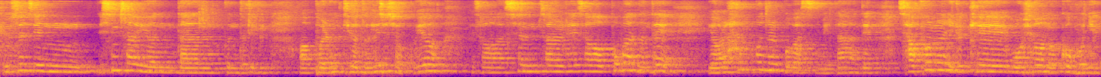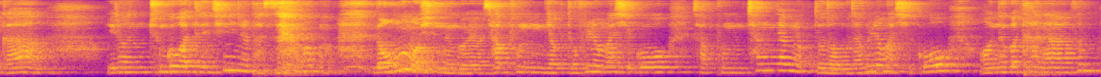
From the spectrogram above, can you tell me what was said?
교수진 심사위원단 분들이 어, 볼런티어도 해주셨고요. 그래서 심사를 해서 뽑았는데 11분을 뽑았습니다. 근데 작품을 이렇게 모셔놓고 보니까 이런 중고 같은 신인을 봤어요. 너무 멋있는 거예요. 작품력도 훌륭하시고 작품 창작력도 너무나 훌륭하시고 어느 것 하나 흠,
